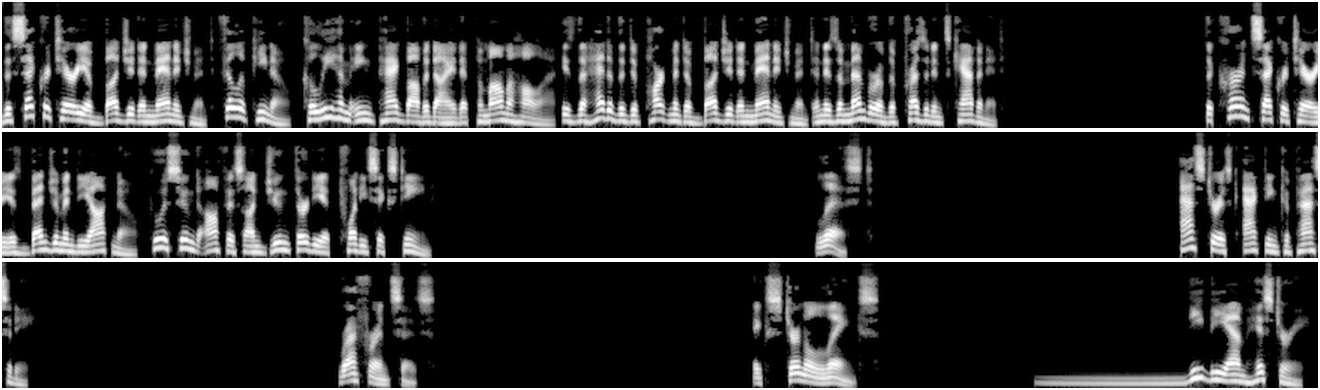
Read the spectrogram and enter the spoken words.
The Secretary of Budget and Management Filipino, Kalihim ng Pagbabadayat at Pamamahala, is the head of the Department of Budget and Management and is a member of the President's Cabinet. The current secretary is Benjamin Diokno, who assumed office on June 30, 2016. List Asterisk Acting capacity References. External links. DBM history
